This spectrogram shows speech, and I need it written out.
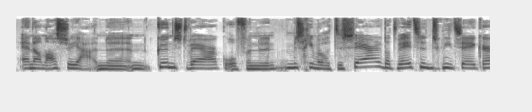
En dan als er ja, een, een kunstwerk of een, misschien wel het dessert. Dat weten ze natuurlijk niet zeker.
